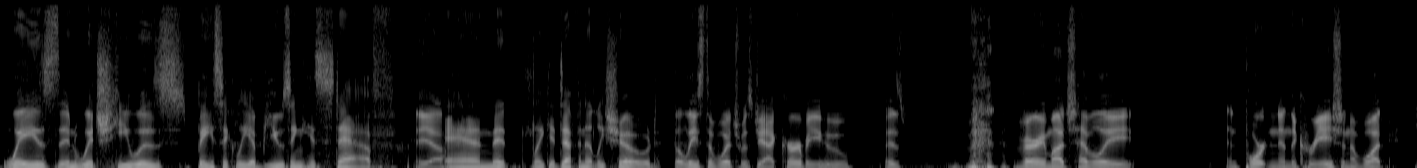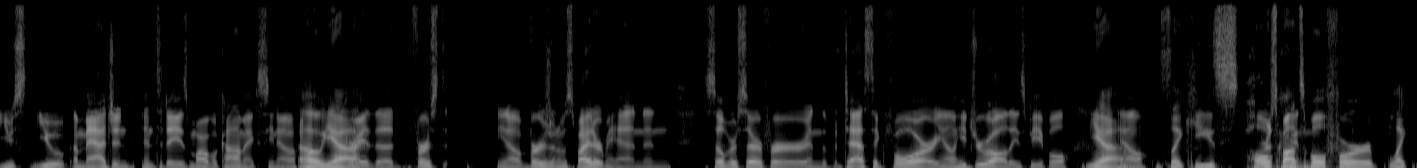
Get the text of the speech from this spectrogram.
ways in which he was basically abusing his staff, Yeah, and it like it definitely showed. the least of which was Jack Kirby, who is very much heavily important in the creation of what you you imagined in today's Marvel comics. You know, Oh yeah, created the first you know version of Spider-Man and Silver Surfer and the Fantastic Four. You know, he drew all these people. yeah. You know, It's like he's Hulk responsible for like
